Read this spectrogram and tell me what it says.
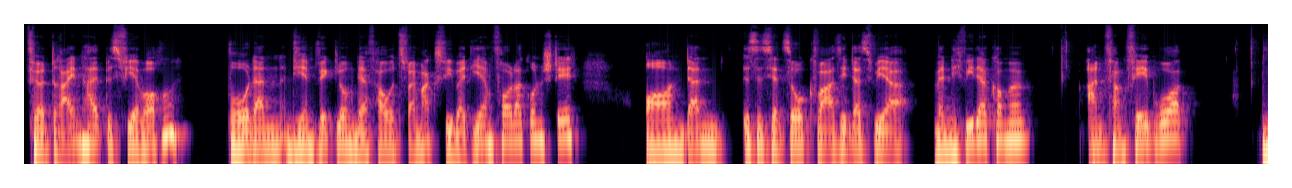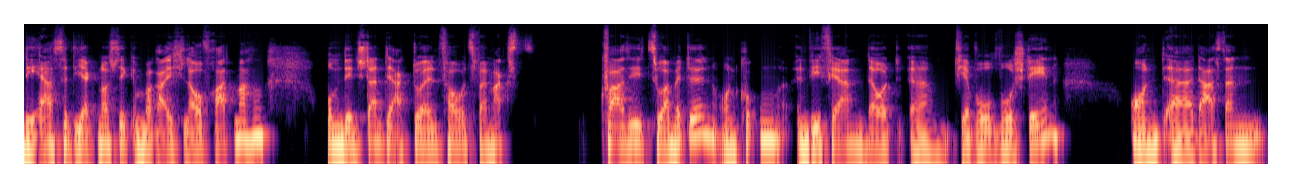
für dreieinhalb bis vier Wochen, wo dann die Entwicklung der VO2 Max wie bei dir im Vordergrund steht. Und dann ist es jetzt so quasi, dass wir, wenn ich wiederkomme, Anfang Februar die erste Diagnostik im Bereich Laufrad machen, um den Stand der aktuellen VO2 Max quasi zu ermitteln und gucken, inwiefern dort äh, wir wo, wo stehen. Und äh, da ist dann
